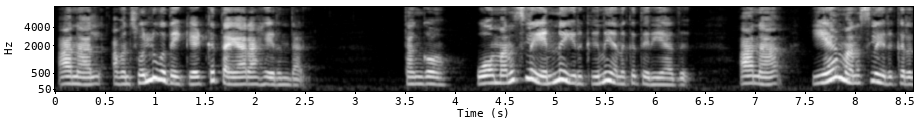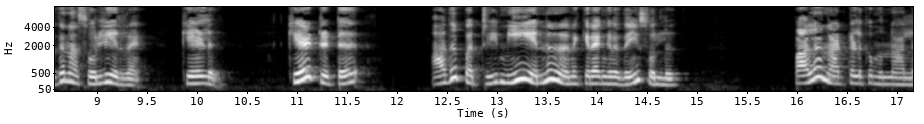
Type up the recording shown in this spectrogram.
ஆனால் அவன் சொல்லுவதை கேட்க தயாராக இருந்தாள். தங்கம் ஓ மனசுல என்ன இருக்குன்னு எனக்கு தெரியாது. ஆனா என் மனசுல இருக்கிறத நான் சொல்லிடுறேன். கேளு. கேட்டுட்டு அதை பற்றி நீ என்ன நினைக்கிறங்கிறதையும் சொல்லு. பல நாட்களுக்கு முன்னால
